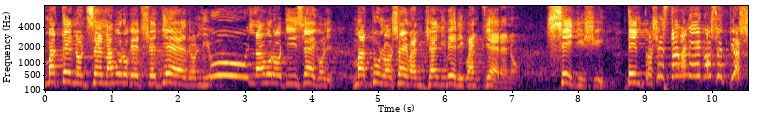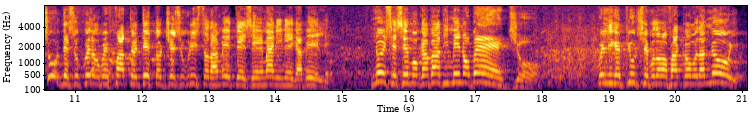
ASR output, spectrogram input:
Ma te non sai il lavoro che c'è dietro lì, uh, il lavoro di secoli. Ma tu lo sai Vangeli veri quanti erano? 16. Dentro c'è stavano le cose più assurde su quello come è fatto e detto Gesù Cristo da mettersi le mani nei capelli. Noi ci siamo capati meno peggio. Quelli che più ci potevano far comodo a noi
